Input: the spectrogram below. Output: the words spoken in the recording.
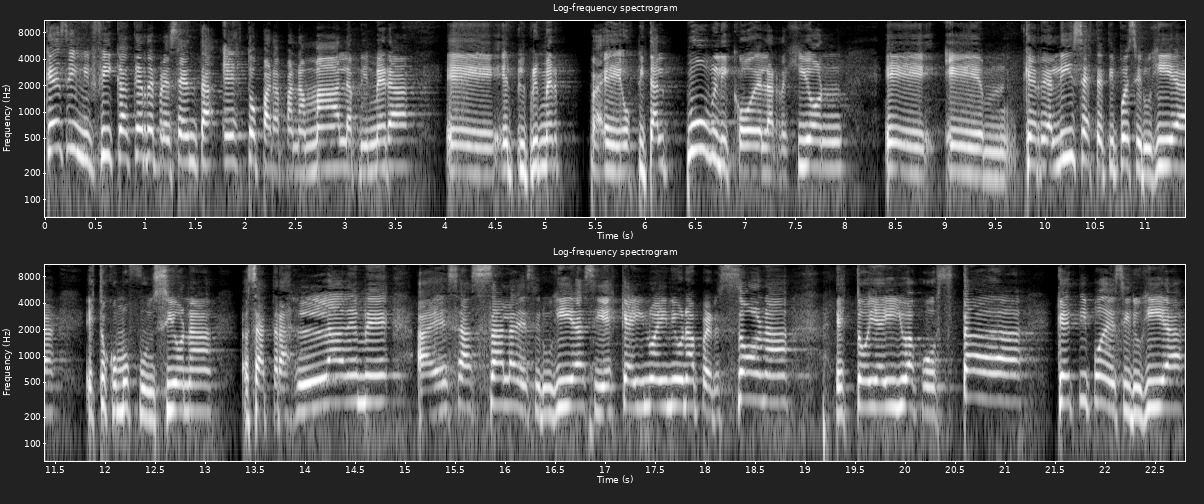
¿qué significa, qué representa esto para Panamá, la primera, eh, el, primer eh, hospital público de la región em, que realiza este tipo de cirugía? ¿Esto cómo funciona? O sea, trasládeme a esa sala de cirugía si es que ahí no hay ni una persona, estoy ahí yo acostada ¿Qué tipo de cirugía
